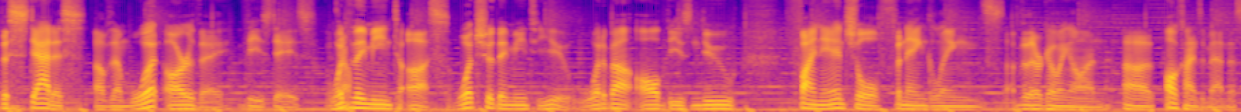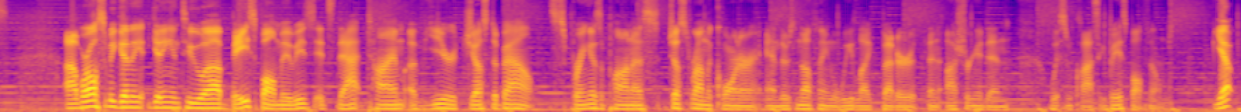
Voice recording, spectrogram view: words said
the status of them. What are they these days? What do they mean to us? What should they mean to you? What about all these new financial finanglings that are going on? Uh, all kinds of madness. Uh, we're also be getting, getting into uh, baseball movies. It's that time of year, just about. Spring is upon us, just around the corner, and there's nothing we like better than ushering it in with some classic baseball films. Yep,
